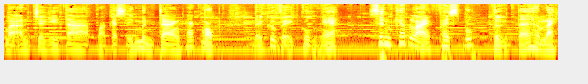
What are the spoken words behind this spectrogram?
mà anh chơi guitar và ca sĩ Minh Trang hát mộc để quý vị cùng nghe. Xin khép lại Facebook tử tế hôm nay.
